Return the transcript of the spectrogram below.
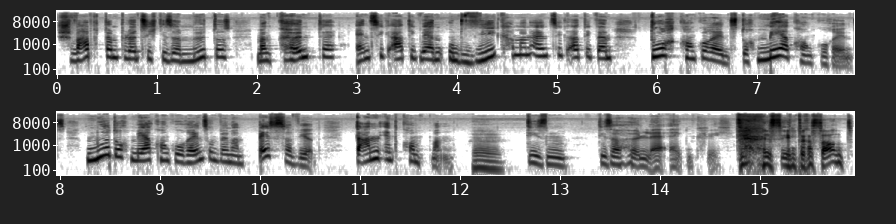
schwappt dann plötzlich dieser Mythos, man könnte einzigartig werden. Und wie kann man einzigartig werden? Durch Konkurrenz, durch mehr Konkurrenz. Nur durch mehr Konkurrenz. Und wenn man besser wird, dann entkommt man hm. diesem dieser Hölle eigentlich? Das ist interessant.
